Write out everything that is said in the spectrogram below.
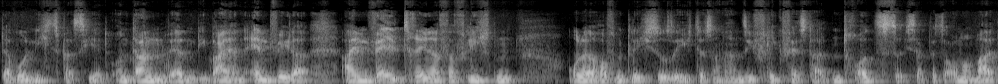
da wohl nichts passiert. Und dann werden die Bayern entweder einen Welttrainer verpflichten oder hoffentlich, so sehe ich das an Hansi Flick festhalten, trotz, ich sage das auch nochmal,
